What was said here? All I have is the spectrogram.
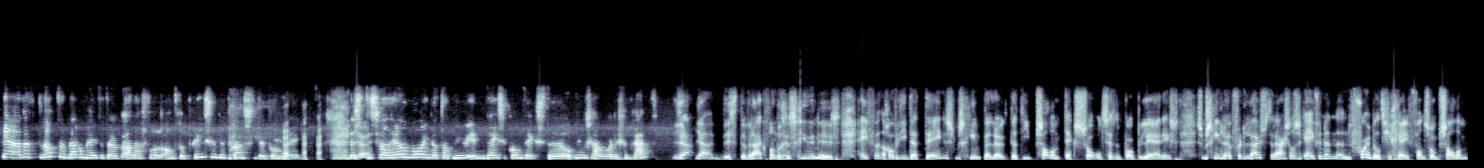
Ja, dat klopt. En daarom heet het ook à la folle entreprise de Prince de Condé. dus ja. het is wel heel mooi dat dat nu in deze context uh, opnieuw zou worden gebruikt. Ja, ja, dit is de wraak van de geschiedenis. Even nog over die Dateen. is misschien wel leuk dat die psalmtekst zo ontzettend populair is. Het is misschien leuk voor de luisteraars als ik even een, een voorbeeldje geef van zo'n psalm.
